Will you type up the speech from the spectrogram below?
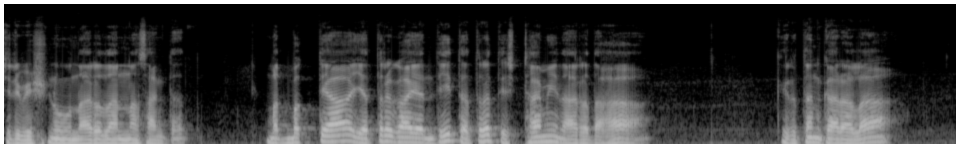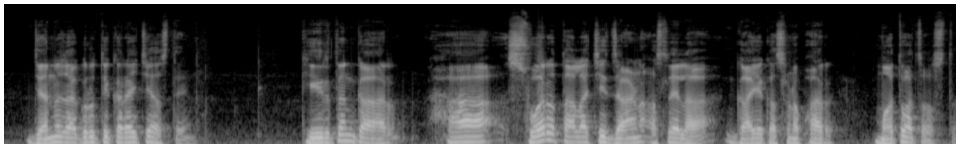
श्री विष्णू नारदांना सांगतात मदभक्त्या यत्र गायंती तत्र तिष्ठामी नारद. कीर्तनकाराला जनजागृती करायची असते. कीर्तनकार हा स्वरतालाची जाण असलेला गायक असणं फार महत्त्वाचं असतं.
